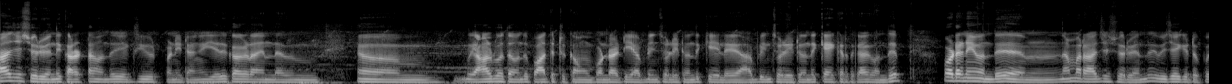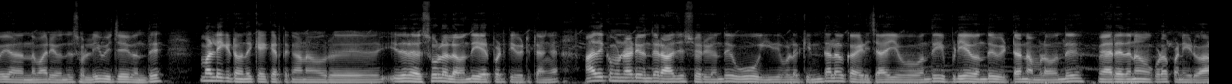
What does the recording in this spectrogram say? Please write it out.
ராஜேஸ்வரி வந்து கரெக்டாக வந்து எக்ஸிக்யூட் பண்ணிட்டாங்க. எதுக்காகடா இந்த ஆல்பத்தை வந்து பார்த்துட்ருக்கான் பொண்டாட்டி அப்படின்னு சொல்லிட்டு வந்து கேளு அப்படின்னு சொல்லிட்டு வந்து கேட்குறதுக்காக வந்து உடனே வந்து நம்ம ராஜேஸ்வரி வந்து விஜய் கிட்ட போய் அந்த மாதிரி வந்து சொல்லி விஜய் வந்து மல்லிகிட்ட வந்து கேட்கறதுக்கான ஒரு இதில் சூழலை வந்து ஏற்படுத்தி விட்டுட்டாங்க. அதுக்கு முன்னாடி வந்து ராஜேஸ்வரி வந்து ஓ இது இவளுக்கு இந்த அளவுக்கு ஆகிடுச்சா இவ வந்து இப்படியே வந்து விட்டால் நம்மளை வந்து வேறு எதனா கூட பண்ணிவிடுவா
